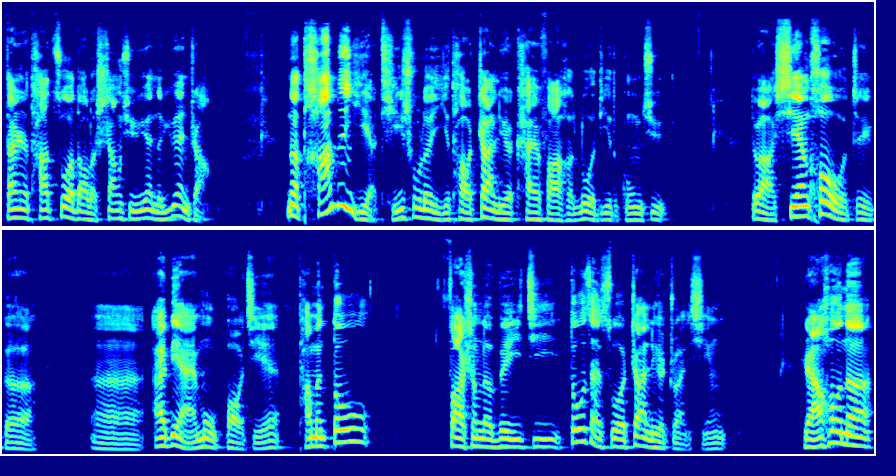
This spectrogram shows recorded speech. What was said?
但是他做到了商学院的院长。那他们也提出了一套战略开发和落地的工具，对吧？先后这个，呃，IBM、宝洁他们都发生了危机，都在做战略转型。然后呢，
